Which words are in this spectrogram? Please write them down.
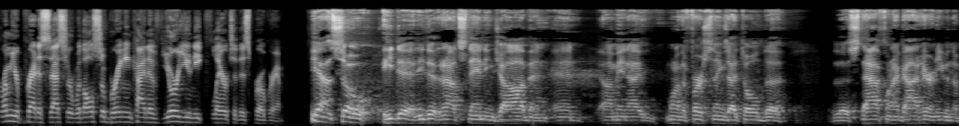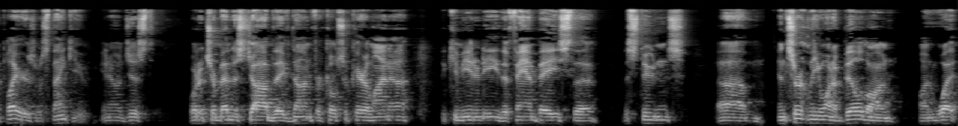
from your predecessor with also bringing kind of your unique flair to this program? Yeah, so he did. He did an outstanding job, and and I mean, I one of the first things I told the the staff when I got here, and even the players, was thank you. You know, just what a tremendous job they've done for Coastal Carolina, the community, the fan base, the the students, um, and certainly you want to build on on what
